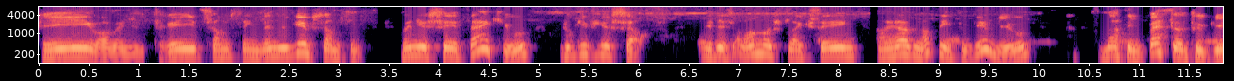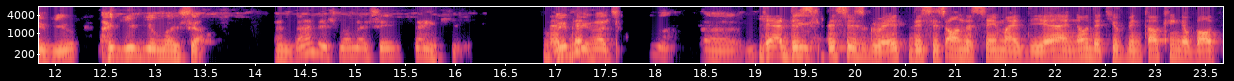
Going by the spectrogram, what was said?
pay or when you trade something, then you give something. When you say thank you, you give yourself. It is almost like saying, I have nothing to give you, nothing better to give you, I give you myself. And that is when I say thank you. Maybe you had. Uh, yeah, this this is great. This is on the same idea. I know that you've been talking about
